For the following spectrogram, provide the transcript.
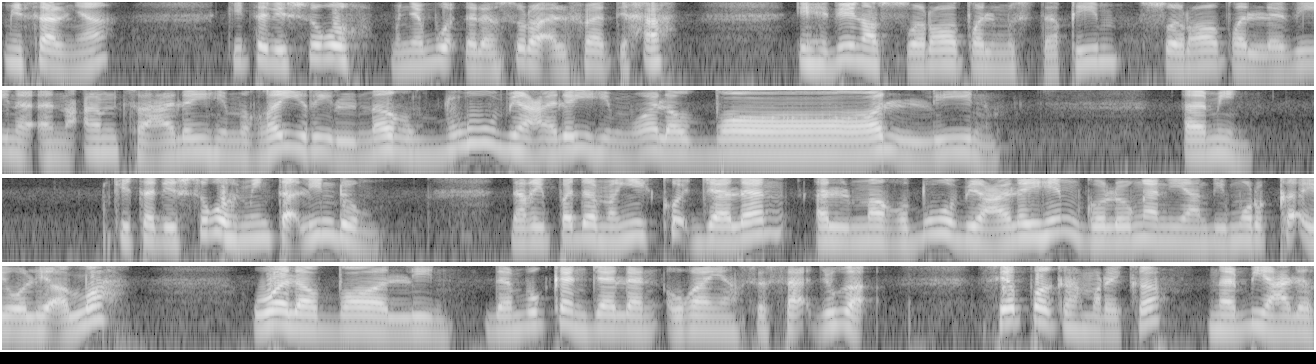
Misalnya, kita disuruh menyebut dalam surah Al-Fatihah اهدنا الصراط المستقيم صراط الذين أنعمت عليهم غير المغضوب عليهم ولا الضالين آمين kita disuruh minta lindung daripada mengikut jalan al-maghdubi alaihim golongan yang dimurkai oleh Allah waladhalin dan bukan jalan orang yang sesat juga siapakah mereka Nabi alaihi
